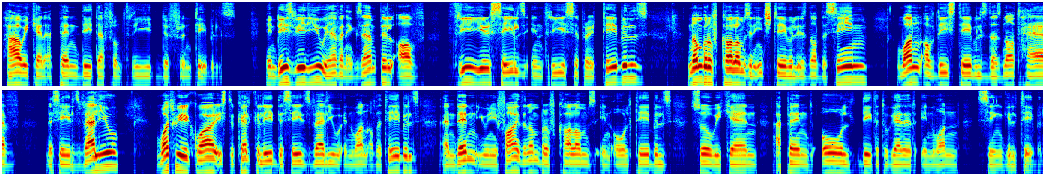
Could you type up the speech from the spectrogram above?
how we can append data from three different tables. In this video we have an example of three year sales in three separate tables. Number of columns in each table is not the same. One of these tables does not have the sales value what we require is to calculate the sales value in one of the tables and then unify the number of columns in all tables so we can append all data together in one single table.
